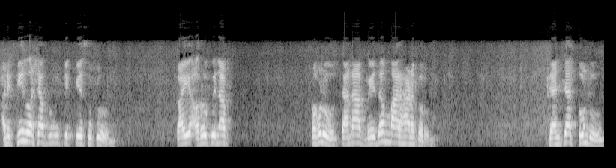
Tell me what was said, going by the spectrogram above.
आणि तीन वर्षापूर्वीचे केस उकरून काही आरोपींना पकडून त्यांना बेदम मारहाण करून त्यांच्या तोंडून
